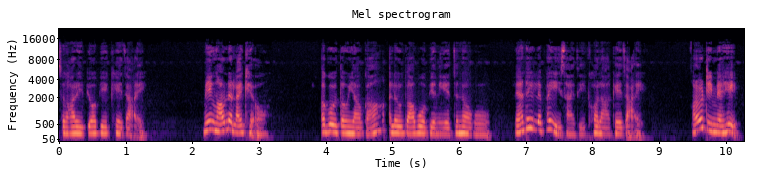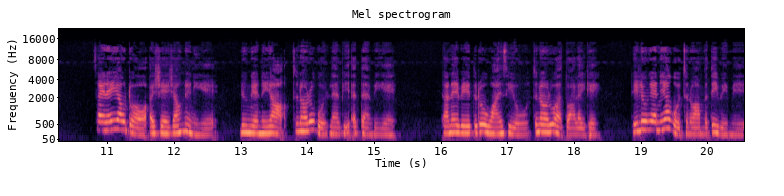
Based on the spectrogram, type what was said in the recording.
စကားတွေပြောပြခဲ့ကြတယ်။မင်းငေါင်းနဲ့လိုက်ခဲ့အောင်။ အကို၃ယောက်ကအလုပ်သွားဖို့ပြင်နေတဲ့ကျွန်တော်ကိုလမ်းထိပ်လက်ဖက်ရည်ဆိုင်စီခေါ်လာခဲ့ကြတယ်။ငါတို့ဒီမဲ့ဟိဆိုင်ထဲရောက်တော့အရင်ရောက်နေနေတဲ့လူငယ်နှစ်ယောက်ကျွန်တော်တို့ကိုလှမ်းပြီးအတန်ပြီးရဲ့ဒါနဲ့ပဲသူတို့ဝိုင်းစီကိုကျွန်တော်တို့ကသွားလိုက်တယ်ဒီလူငယ်နှစ်ယောက်ကိုကျွန်တော်ကမသိပေမဲ့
